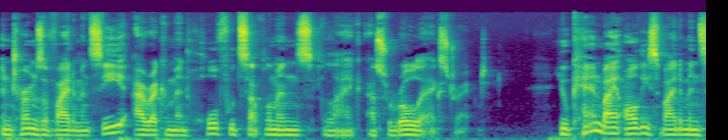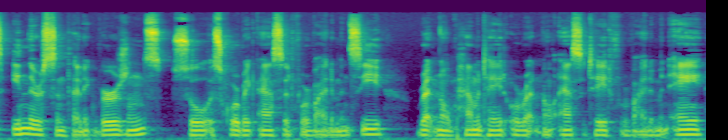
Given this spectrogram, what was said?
In terms of vitamin C, I recommend whole food supplements like acerola extract. You can buy all these vitamins in their synthetic versions, so ascorbic acid for vitamin C, retinol palmitate or retinol acetate for vitamin A,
